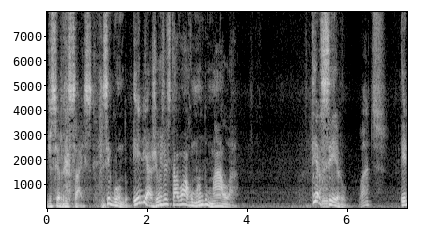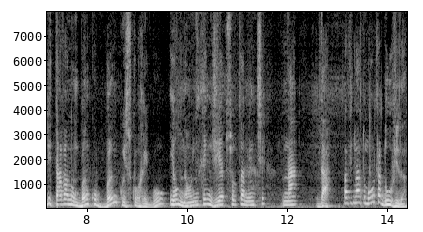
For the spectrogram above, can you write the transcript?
de serviçais? Segundo, ele e a Janja estavam arrumando mala. Terceiro, What? ele estava num banco, o banco escorregou, eu não entendi absolutamente nada. Pavinato, uma outra dúvida.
